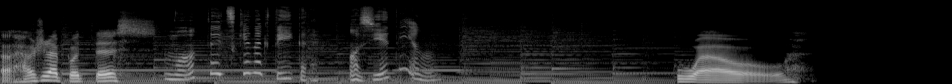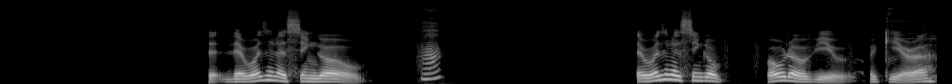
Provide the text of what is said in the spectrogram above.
uh, how should I put this? もったいつけなくていいから教えてよ Well, th- there wasn't a single, は there wasn't a single photo of you, Akira.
